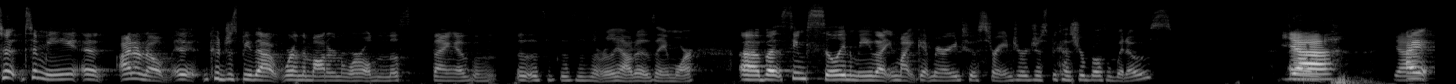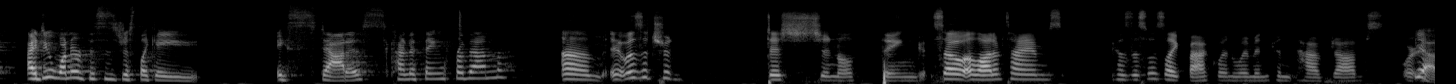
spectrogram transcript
To to me, it, I don't know. It could just be that we're in the modern world, and this thing isn't. This, this isn't really how it is anymore. Uh, but it seems silly to me that you might get married to a stranger just because you're both widows. yeah, yeah. I I do wonder if this is just like a a status kind of thing for them. Um, it was a traditional thing. So a lot of times, because this was like back when women couldn't have jobs or Yeah.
